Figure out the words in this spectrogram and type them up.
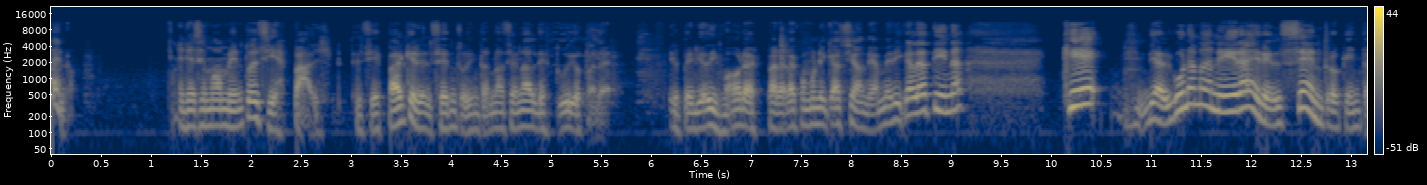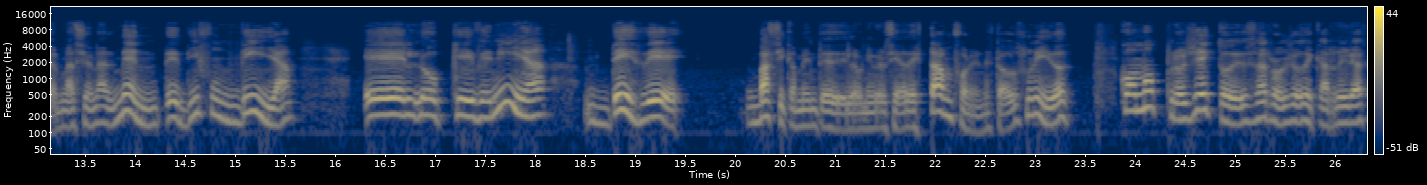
Bueno, en ese momento el CIESPAL, el CIESPAL que era el Centro Internacional de Estudios para el Periodismo, ahora es para la Comunicación de América Latina, que de alguna manera era el centro que internacionalmente difundía eh, lo que venía desde, básicamente de la Universidad de Stanford en Estados Unidos, como proyecto de desarrollo de carreras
